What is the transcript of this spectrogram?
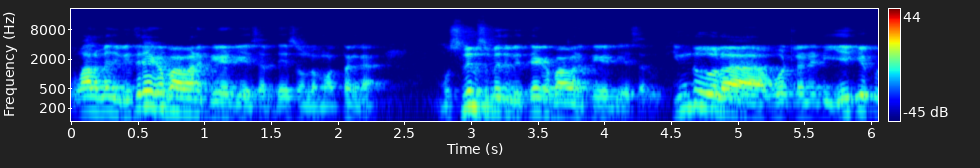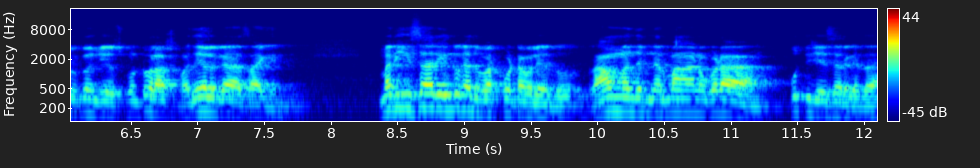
వాళ్ళ మీద వ్యతిరేక భావాన్ని క్రియేట్ చేశారు దేశంలో మొత్తంగా. ముస్లిమ్స్ మీద వ్యతిరేక భావాన్ని క్రియేట్ చేశారు. హిందువుల ఓట్లన్నిటి ఏకీకృతం చేసుకుంటూ లాస్ట్ పదేళ్ళుగా సాగింది. మరి ఈసారి ఎందుకు అది వర్కౌట్ అవ్వలేదు? రామ మందిర నిర్మాణాన్ని కూడా పూర్తి చేశారు కదా.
